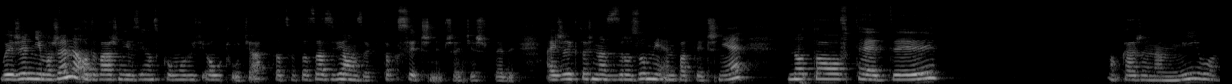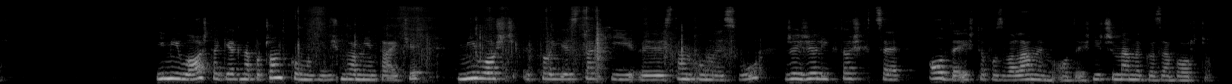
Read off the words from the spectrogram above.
Bo jeżeli nie możemy odważnie w związku mówić o uczuciach, to co to za związek? Toksyczny przecież wtedy. A jeżeli ktoś nas zrozumie empatycznie, no to wtedy okaże nam miłość. I miłość, tak jak na początku mówiliśmy, pamiętajcie, miłość to jest taki y, stan umysłu, że jeżeli ktoś chce odejść, to pozwalamy mu odejść, nie trzymamy go zaborczo.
